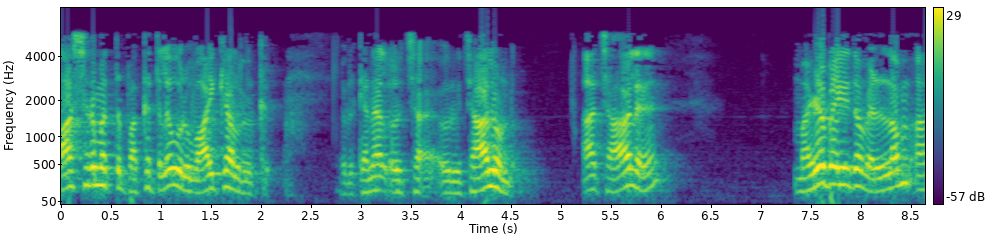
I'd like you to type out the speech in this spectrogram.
ஆசிரமத்து பக்கத்துல ஒரு வாய்க்கால் இருக்கு ஒரு கெனால் ஒரு சா- ஒரு ചാല് ഉണ്ട് ആ ചാല് മഴ പെയ്ത വെള്ളം ആ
